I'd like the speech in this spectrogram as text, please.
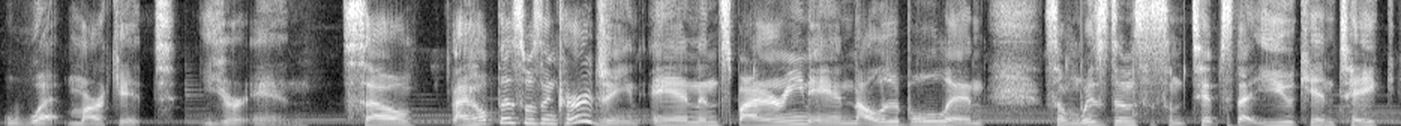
what market you're in. So I hope this was encouraging and inspiring and knowledgeable and some wisdoms, some tips that you can take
